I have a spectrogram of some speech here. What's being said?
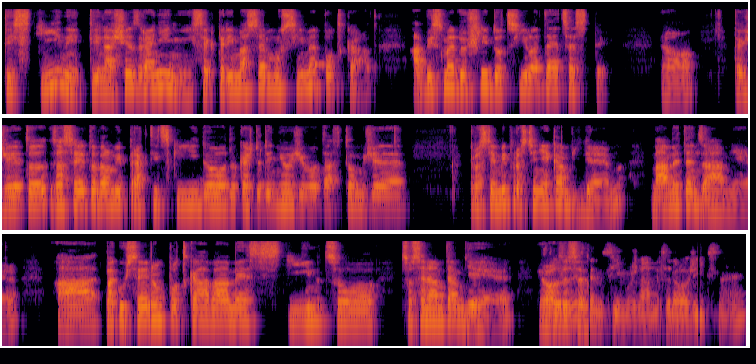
ty stíny, ty naše zranění, se kterými se musíme potkat, aby jsme došli do cíle té cesty. Jo? Takže je to, zase je to velmi praktický do, do každodenního života v tom, že prostě my prostě někam výjdeme, máme ten záměr a pak už se jenom potkáváme s tím, co, co se nám tam děje. Jo, s rezistencí možná by se dalo říct, ne?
